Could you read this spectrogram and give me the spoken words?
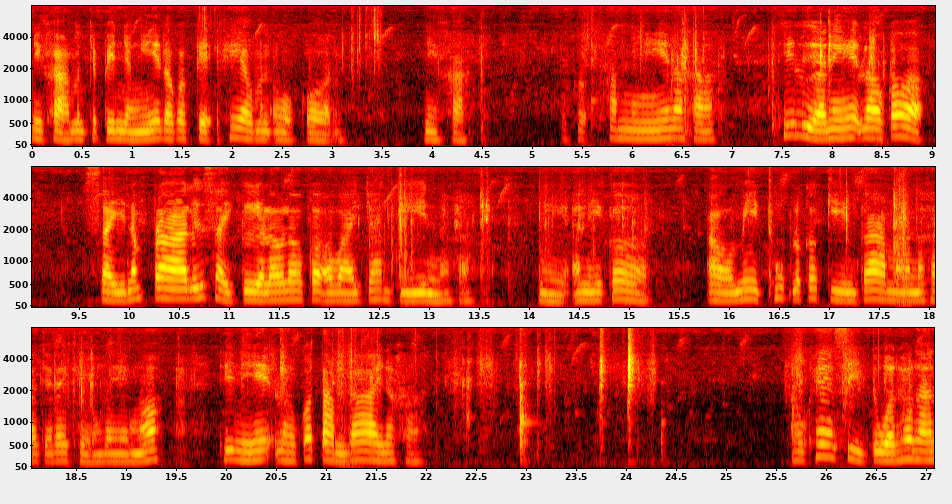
นี่ค่ะ มันจะเป็นอย่างนี้เราก็แกะแค่วมันออกก่อน นี่ค่ะแล้วก็ทำอย่างนี้นะคะ ที่เหลือนี้เราก็ใส่น้ำปลาหรือใส่เกลือแล้วเราก็เอาไว้จ้ามกินนะคะ นี่อันนี้ก็เอามีดทุบแล้วก็กินกล้ามมันนะคะ จะได้แข็งแรงเนาะ ทีนี้เราก็ตำได้นะคะ เอาแค่สี่ตัวเท่านั้น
